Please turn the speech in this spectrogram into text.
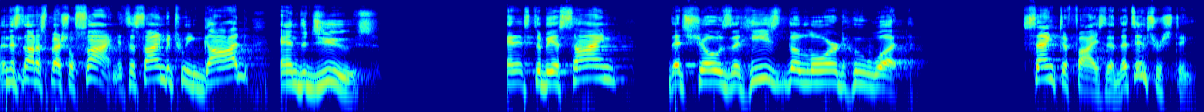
then it's not a special sign. It's a sign between God and the Jews. And it's to be a sign that shows that He's the Lord who what? sanctifies them. That's interesting.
